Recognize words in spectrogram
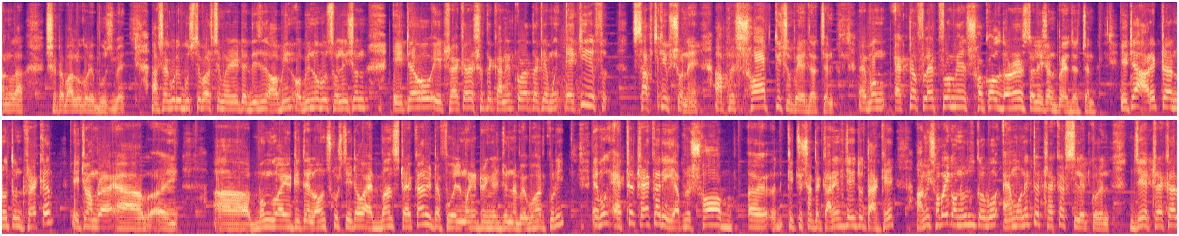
বাংলা সেটা ভালো করে বুঝবে। আশা করি বুঝতে পারছেন মানে এটা দিস অভিনব সলিউশন এটাও এই ট্র্যাকারের সাথে কানেক্ট করা থাকে এবং একই সাবস্ক্রিপশনে আপনি সব কিছু পেয়ে যাচ্ছেন। এবং একটা প্ল্যাটফর্মে সকল ধরনের সলিউশন পেয়ে যাচ্ছেন। এটা আরেকটা নতুন ট্র্যাকার এটা আমরা বঙ্গ আইওটিতে লঞ্চ করছি। এটাও অ্যাডভান্স ট্র্যাকার এটা ফুয়েল মনিটরিং এর জন্য ব্যবহার করি। এবং একটা ট্র্যাকারই আপনার সব কিছুর সাথে কানেক্ট যেহেতু থাকে আমি সবাইকে অনুরোধ করব, এমন একটা ট্র্যাকার সিলেক্ট করেন, যে ট্র্যাকার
